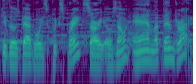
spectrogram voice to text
Give those bad boys a quick spray, sorry ozone, and let them dry.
